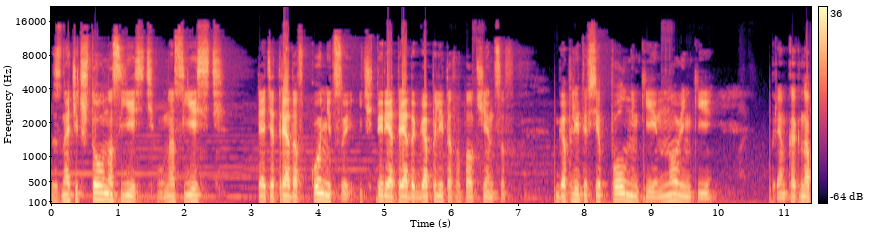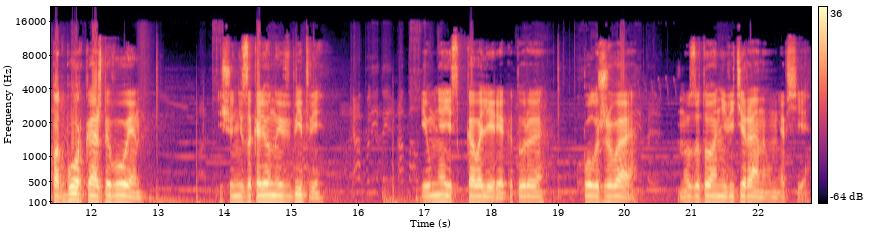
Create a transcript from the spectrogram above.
Значит, что у нас есть? У нас есть 5 отрядов конницы и 4 отряда гоплитов-ополченцев. Гоплиты все полненькие, новенькие. Прям как на подбор каждый воин. Еще не закаленные в битве. И у меня есть кавалерия, которая полуживая. Но зато они ветераны у меня все.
